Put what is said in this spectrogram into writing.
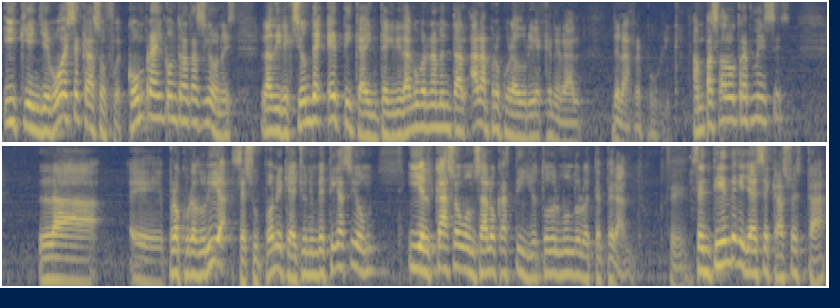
Y quien llevó ese caso fue compras y contrataciones, la Dirección de Ética e Integridad Gubernamental a la Procuraduría General de la República. Han pasado tres meses, la eh, Procuraduría se supone que ha hecho una investigación y el caso Gonzalo Castillo, todo el mundo lo está esperando. Se entiende que ya ese caso está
